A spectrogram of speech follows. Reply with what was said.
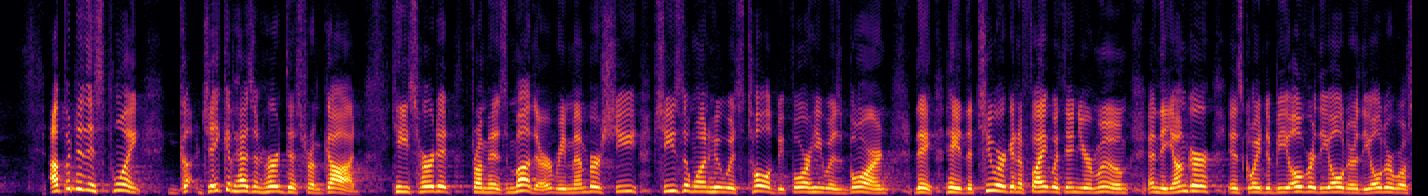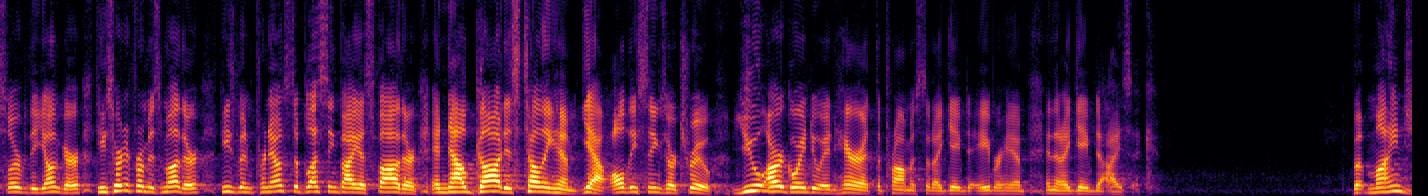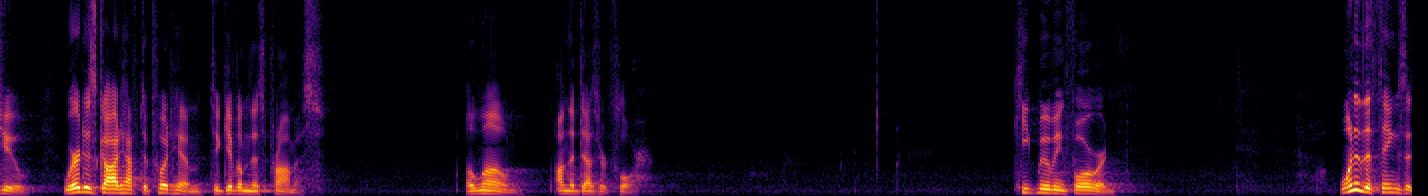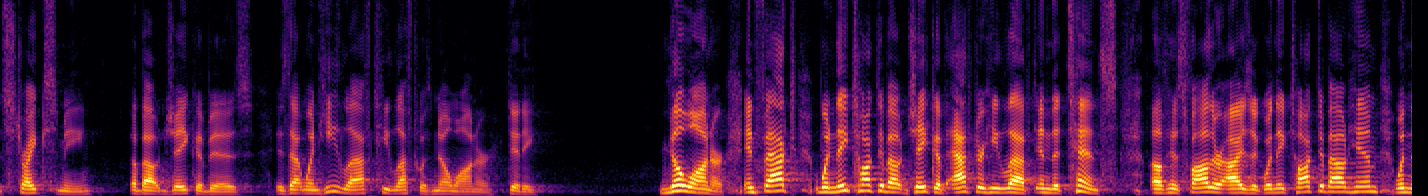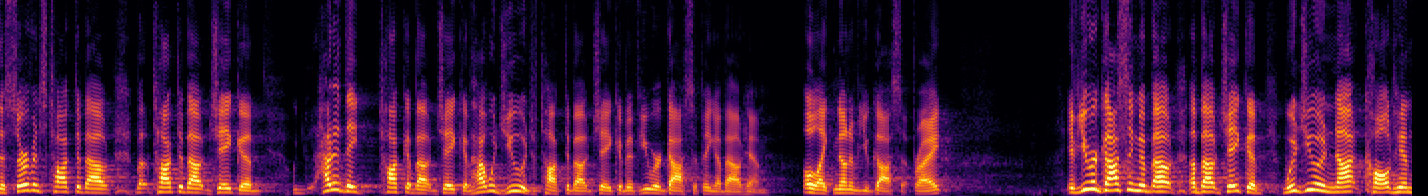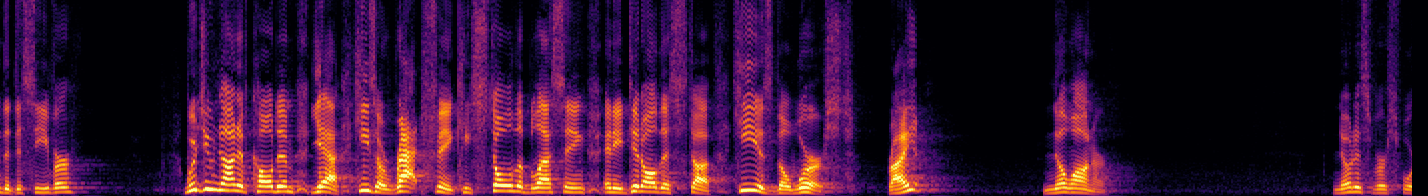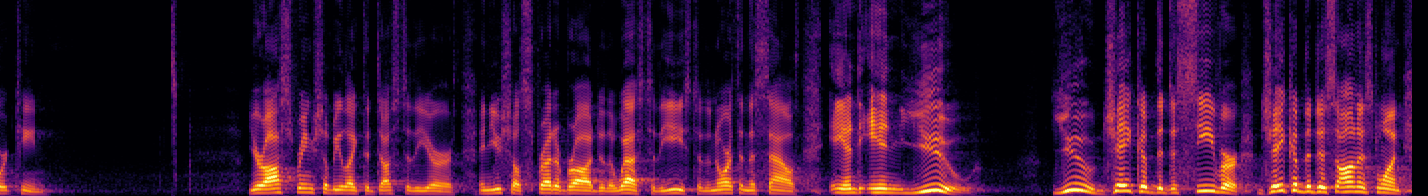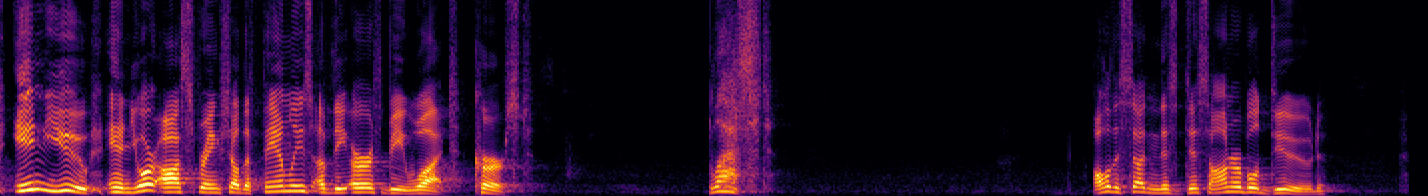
Up until this point, God, Jacob hasn't heard this from God. He's heard it from his mother. Remember, she, she's the one who was told before he was born, they, hey, the two are going to fight within your womb, and the younger is going to be over the older. The older will serve the younger. He's heard it from his mother. He's been pronounced a blessing by his father, and now God is telling him, yeah, all these things are true. You are going to inherit the promise that I gave to Abraham and that I gave to Isaac. But mind you, Where does God have to put him to give him this promise? Alone on the desert floor. Keep moving forward. One of the things that strikes me about Jacob is, is that when he left, he left with no honor, did he? No honor. In fact, when they talked about Jacob after he left in the tents of his father Isaac, when they talked about him, when the servants talked about, talked about Jacob, how did they talk about Jacob? How would you have talked about Jacob if you were gossiping about him? Oh, like none of you gossip, right? If you were gossiping about, about Jacob, would you have not called him the deceiver? Would you not have called him, yeah, he's a rat fink. He stole the blessing and he did all this stuff. He is the worst, right? No honor. Notice verse 14. Your offspring shall be like the dust of the earth, and you shall spread abroad to the west, to the east, to the north, and the south. And in you, you, Jacob the deceiver, Jacob the dishonest one, in you and your offspring shall the families of the earth be what? Cursed. Blessed. All of a sudden, this dishonorable dude,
